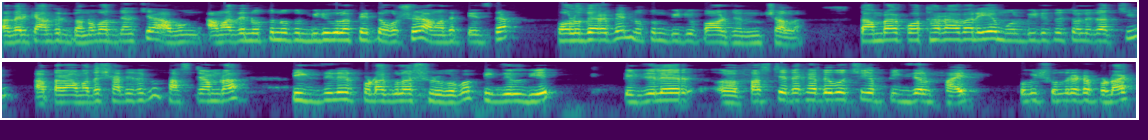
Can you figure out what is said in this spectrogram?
তাদেরকে আন্তরিক ধন্যবাদ জানাচ্ছি এবং আমাদের নতুন নতুন ভিডিওগুলো পেতে অবশ্যই আমাদের পেজটা ফলো দিয়ে রাখবেন, নতুন ভিডিও পাওয়ার জন্য ইনশাল্লাহ তো আমরা কথা না বাড়িয়ে মূল ভিডিওতে চলে যাচ্ছি। আপনারা আমাদের সাথে থাকুন। ফার্স্টে আমরা পিক্সেলের প্রোডাক্টগুলো শুরু করব। পিকজেল দিয়ে পিক্সেলের ফার্স্টে দেখা দেবো হচ্ছে পিক্সেল ফাইভ খুবই সুন্দর একটা প্রোডাক্ট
